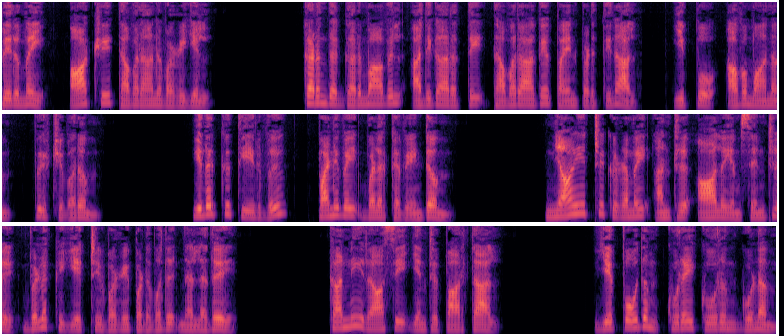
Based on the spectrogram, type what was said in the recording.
பெருமை ஆட்சி தவறான வழியில். கடந்த கர்மாவில் அதிகாரத்தை தவறாக பயன்படுத்தினால் இப்போ அவமானம் வீழ்ச்சி வரும். இதற்கு தீர்வு பணிவை வளர்க்க வேண்டும். ஞாயிற்றுக்கிழமை அன்று ஆலயம் சென்று விளக்கு ஏற்றி வழிபடுவது நல்லது. கன்னி ராசி என்று பார்த்தால் எப்போதும் குறை கூறும் குணம்.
